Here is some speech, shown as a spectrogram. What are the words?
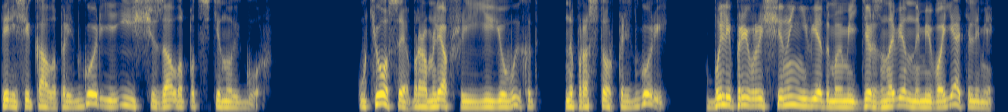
пересекала предгорье и исчезала под стеной гор. Утесы, обрамлявшие ее выход на простор предгорий, были превращены неведомыми дерзновенными воятелями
